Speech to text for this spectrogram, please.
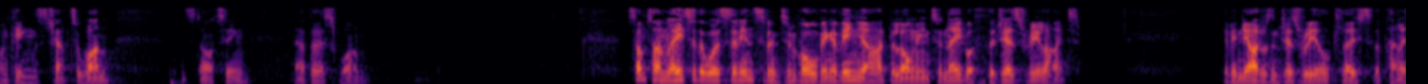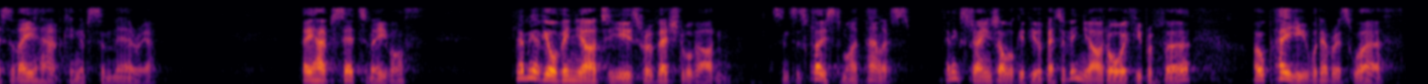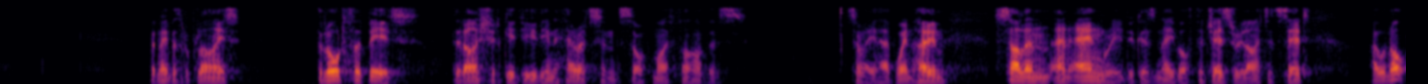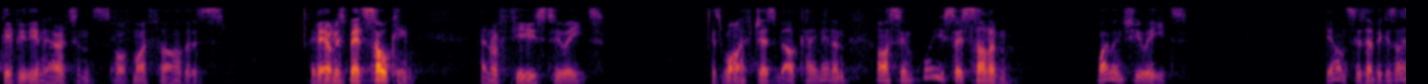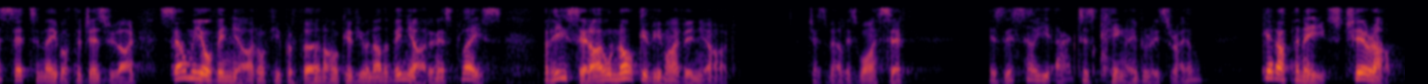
1 Kings chapter 1, starting at verse 1. Sometime later, there was an incident involving a vineyard belonging to Naboth the Jezreelite. The vineyard was in Jezreel, close to the palace of Ahab, king of Samaria. Ahab said to Naboth, Let me have your vineyard to use for a vegetable garden, since it's close to my palace. In exchange, I will give you a better vineyard, or if you prefer, I will pay you whatever it's worth. But Naboth replied, The Lord forbid that I should give you the inheritance of my fathers. So Ahab went home, sullen and angry, because Naboth the Jezreelite had said, I will not give you the inheritance of my fathers. He lay on his bed sulking and refused to eat. His wife Jezebel came in and asked him, Why are you so sullen? Why won't you eat? He answered her, Because I said to Naboth the Jezreelite, Sell me your vineyard, or if you prefer, and I will give you another vineyard in its place. But he said, I will not give you my vineyard. Jezebel, his wife, said, Is this how you act as king over Israel? Get up and eat, cheer up.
